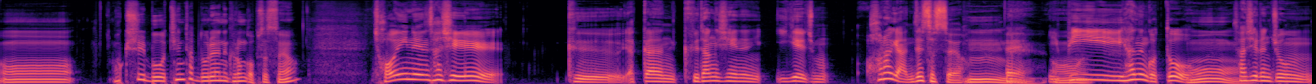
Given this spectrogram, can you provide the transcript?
어, 혹시 뭐 틴탑 노래는 그런 거 없었어요? 저희는 사실 그 약간 그 당시에는 이게 좀 허락이 안 됐었어요. 음, 네. 이 어. 삐 하는 것도 오. 사실은 좀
